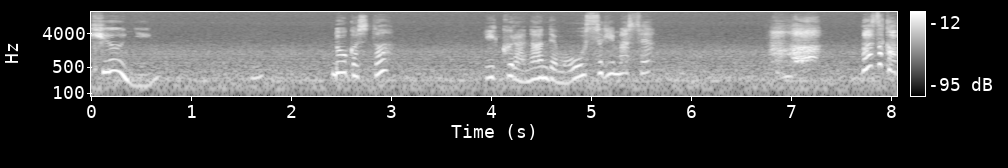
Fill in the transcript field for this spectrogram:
9人どうかした？いくらなんでも多すぎません。まさか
